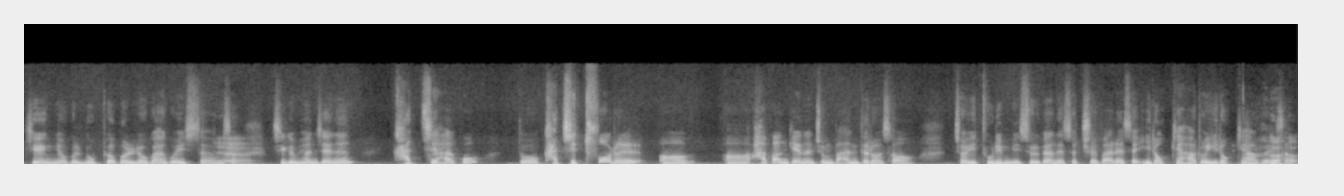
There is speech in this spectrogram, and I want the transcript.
기획력을 높여보려고 하고 있어요. 그래서 예. 지금 현재는 같이 하고 또 같이 투어를 어, 어, 하반기에는 좀 만들어서 저희 도립미술관에서 출발해서 이렇게 하루 이렇게 하루 해서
